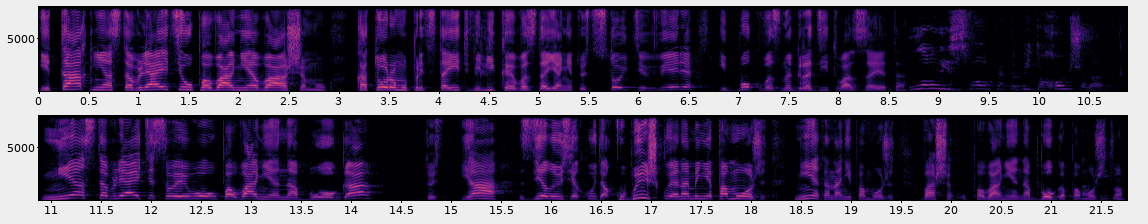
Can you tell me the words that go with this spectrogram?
Итак, не оставляйте упование вашему, которому предстоит великое воздаяние. То есть стойте в вере, и Бог вознаградит вас за это. Не оставляйте своего упования на Бога, то есть я сделаю себе какую-то кубышку, и она мне поможет. Нет, она не поможет. Ваше упование на Бога поможет вам.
